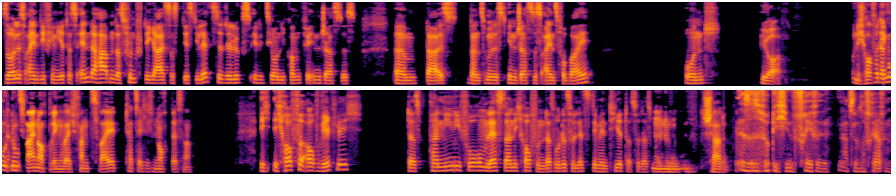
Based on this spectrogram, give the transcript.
soll es ein definiertes Ende haben. Das fünfte Jahr ist, das, ist die letzte Deluxe-Edition, die kommt für Injustice. Ähm, da ist dann zumindest Injustice 1 vorbei. Und ja, Und ich hoffe, dass du- zwei noch bringen, weil ich fand zwei tatsächlich noch besser. ich, ich hoffe auch wirklich, das Panini-Forum lässt da nicht hoffen. Das wurde zuletzt dementiert, dass wir das Mhm. Schade. Es ist wirklich ein Frevel, ein absoluter Frevel.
